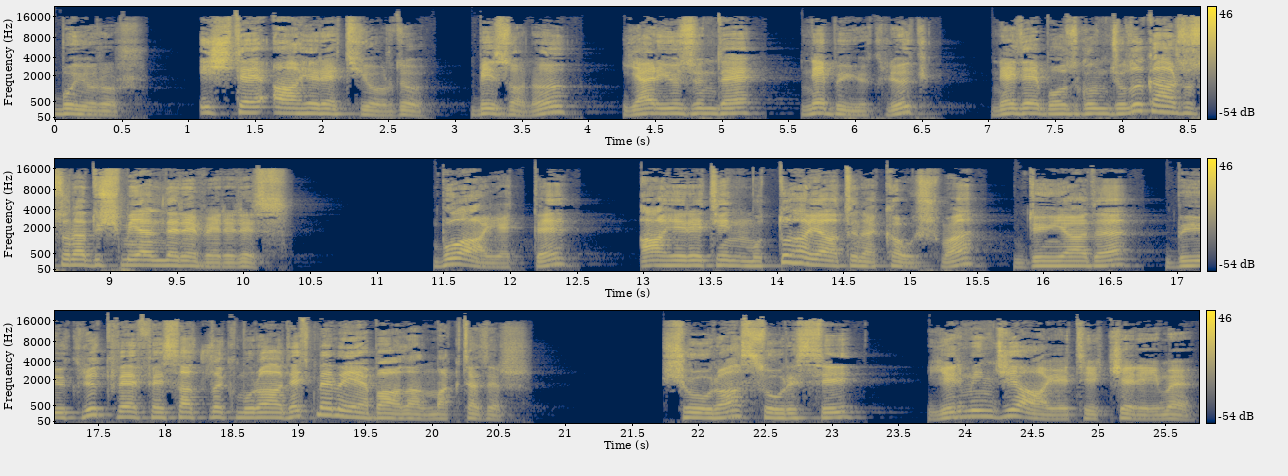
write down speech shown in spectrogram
buyurur. İşte ahiret yurdu. Biz onu yeryüzünde ne büyüklük ne de bozgunculuk arzusuna düşmeyenlere veririz. Bu ayette ahiretin mutlu hayatına kavuşma, dünyada büyüklük ve fesatlık murad etmemeye bağlanmaktadır. Şura suresi 20. ayeti kerime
